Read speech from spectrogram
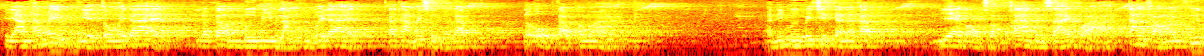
พยายามทำให้เหยียดตรงให้ได้ แล้วก็มือมีอยู่หลังหูให้ได้ ถ้าทำให้สุดนะครับ แล้วโอบกลับเข้ามา อันนี้มือไม่ชิดกันนะครับ แยกออกสองข้างเป็นซ้ายขวา ตั้งฝั่งมือขึ้น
